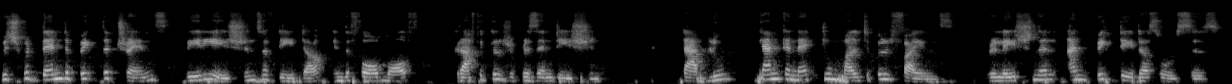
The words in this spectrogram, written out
which would then depict the trends, variations of data in the form of graphical representation. Tableau can connect to multiple files, relational and big data sources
